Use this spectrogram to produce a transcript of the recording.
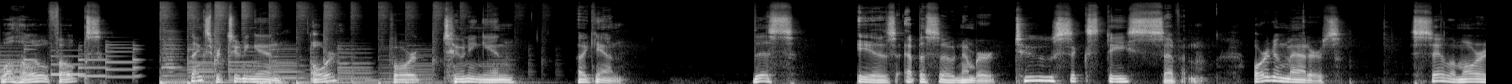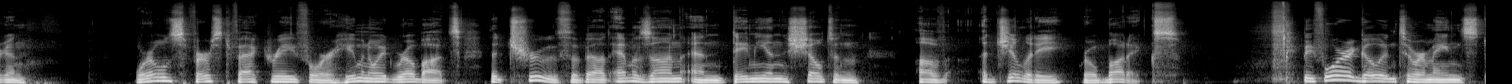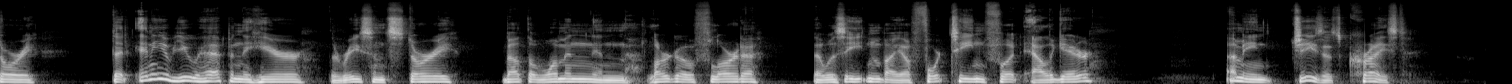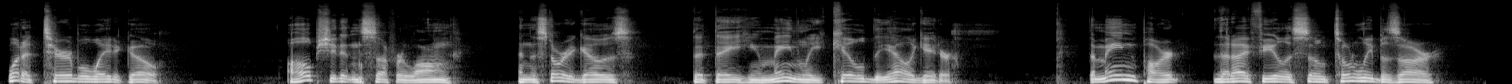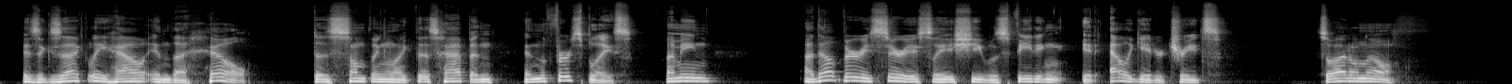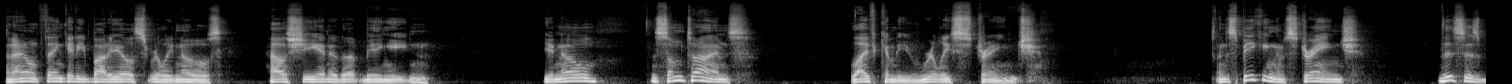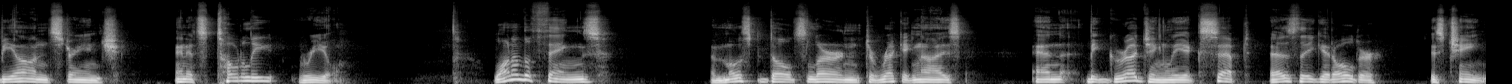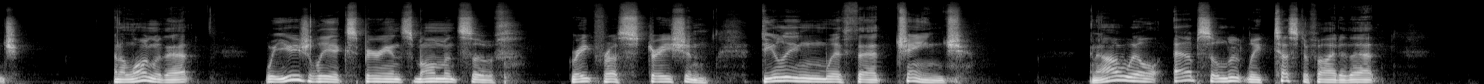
Well, hello, folks. Thanks for tuning in, or for tuning in again. This is episode number 267 Oregon Matters, Salem, Oregon. World's first factory for humanoid robots. The truth about Amazon and Damion Shelton of Agility Robotics. Before I go into our main story, did any of you happen to hear the recent story about the woman in Largo, Florida that was eaten by a 14 foot alligator? I mean, Jesus Christ, what a terrible way to go. I hope she didn't suffer long, and the story goes that they humanely killed the alligator. The main part that I feel is so totally bizarre is exactly how in the hell does something like this happen in the first place? I mean, I doubt very seriously she was feeding it alligator treats, so I don't know. And I don't think anybody else really knows how she ended up being eaten. You know, sometimes life can be really strange. And speaking of strange, this is beyond strange, and it's totally real. One of the things that most adults learn to recognize and begrudgingly accept as they get older is change. And along with that, we usually experience moments of great frustration dealing with that change and I will absolutely testify to that.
